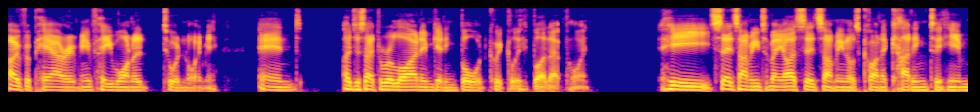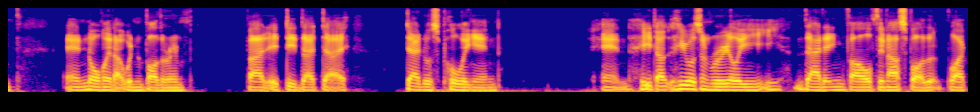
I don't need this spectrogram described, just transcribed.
overpower him if he wanted to annoy me. And I just had to rely on him getting bored quickly by that point. He said something to me, I said something that was kind of cutting to him, and normally that wouldn't bother him, but it did that day. Dad was pulling in and he does he wasn't really that involved in us by the like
